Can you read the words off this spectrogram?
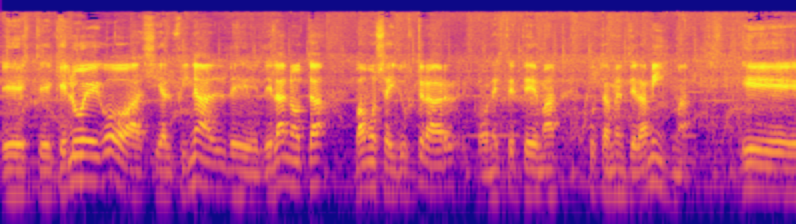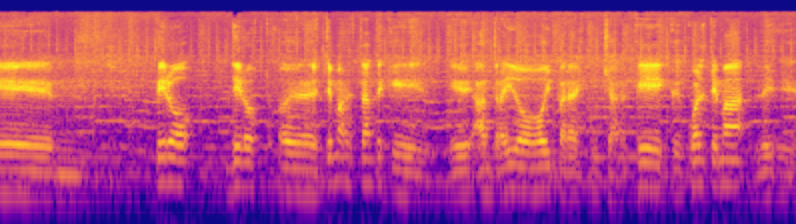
este, que luego, hacia el final de, de la nota, vamos a ilustrar con este tema justamente la misma. Eh, pero de los eh, temas restantes que eh, han traído hoy para escuchar, ¿qué, ¿cuál tema le eh,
